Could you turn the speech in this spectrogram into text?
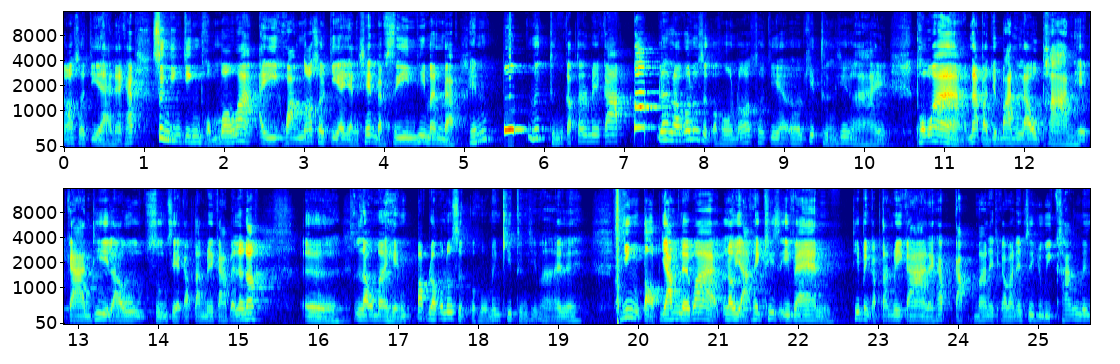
nostalgia นะครับซึ่งจริง ๆ ผมมองว่าไอ้ความ nostalgia อย่างเช่นแบบ scene ที่มันแบบเห็นปุ๊บนึกถึง Captain America ปั๊บแล้วเราก็รู้สึกโอ้โห nostalgia เออคิดถึงชิบหาย เพราะว่าณปัจจุบันเราผ่านเหตุการณ์ที่เราสูญเสียกับตันอเมริกาไปแล้วเนาะ เออเรามาเห็นปั๊บเราก็รู้สึก โอ้โหแม่งคิดถึงที่หมายเลย ยิ่งตอกย้ำเลยว่าเราอยากให้คริสอีแวนที่เป็นกัปตันอเมริกานะครับ กลับมาในจักรวาล MCU อีกครั้งหนึ่ง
